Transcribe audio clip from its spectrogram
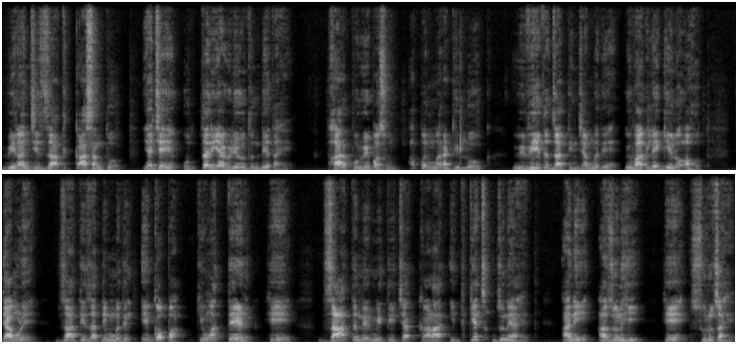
वीरांची जात का सांगतो याचे उत्तर या व्हिडिओतून देत आहे. फार पूर्वीपासून आपण मराठी लोक विविध जातींच्या मध्ये विभागले गेलो आहोत. त्यामुळे जाती जातींमधील एकोपा किंवा तेढ हे जात निर्मितीच्या काळा इतकेच जुने आहेत आणि अजूनही हे सुरूच आहे.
